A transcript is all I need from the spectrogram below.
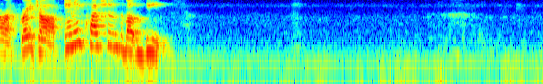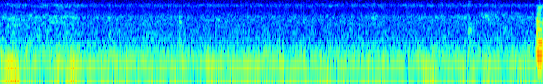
All right, great job. Any questions about these? I'm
